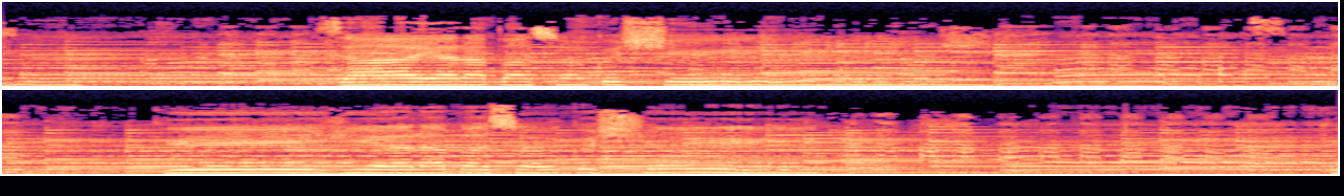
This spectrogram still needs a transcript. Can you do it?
巴，西呀啦巴巴松古香基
